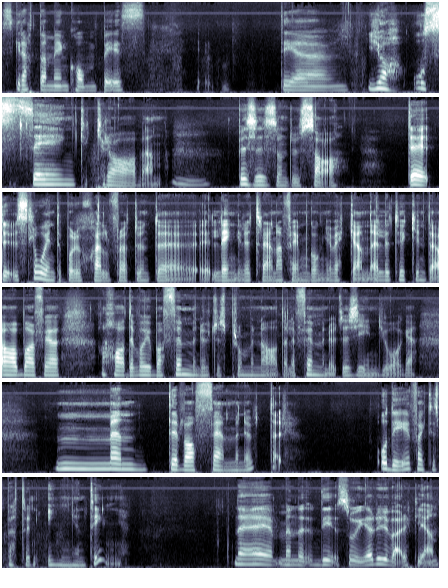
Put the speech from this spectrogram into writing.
skratta med en kompis. Det... Ja, och sänk kraven. Mm. Precis som du sa. Det, det, slå inte på dig själv för att du inte längre tränar fem gånger i veckan. Eller tyck inte, ja, bara för jag, aha, det var ju bara fem minuters promenad eller fem minuters yin-yoga. Men det var fem minuter. Och det är faktiskt bättre än ingenting. Nej, men det, så är det ju verkligen.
